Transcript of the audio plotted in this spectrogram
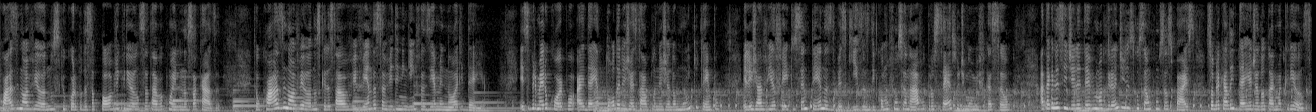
quase nove anos que o corpo dessa pobre criança estava com ele na sua casa. Então, quase nove anos que ele estava vivendo essa vida e ninguém fazia a menor ideia. Esse primeiro corpo, a ideia toda ele já estava planejando há muito tempo. Ele já havia feito centenas de pesquisas de como funcionava o processo de mumificação. Até que nesse dia ele teve uma grande discussão com seus pais sobre aquela ideia de adotar uma criança.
